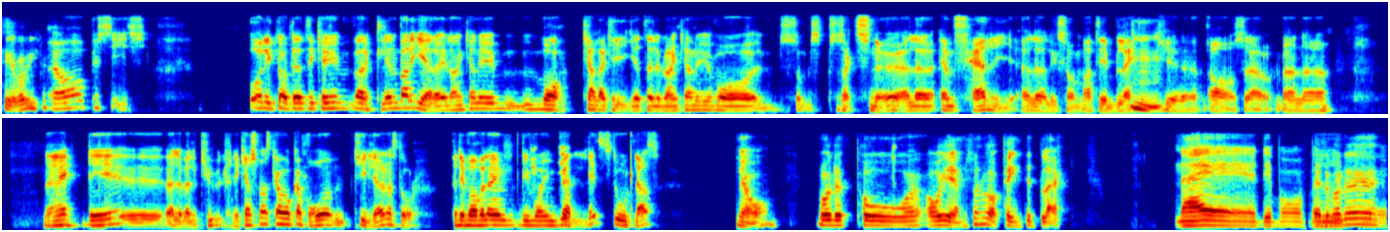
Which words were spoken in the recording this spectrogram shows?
se vad vi ja, precis. Och det är klart att det kan ju verkligen variera. Ibland kan det ju vara kalla kriget eller ibland kan det ju vara som, som sagt snö eller en färg eller liksom att det är bläck. Mm. eh, Ja, och sådär. Men eh, nej, det är ju väldigt, väldigt kul. Det kanske man ska haka på tydligare nästa år. För det var väl en, det var en Ja. väldigt stor klass. Ja, var det på AIM som det var Painted Black? Nej, det var väl Eller var det-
